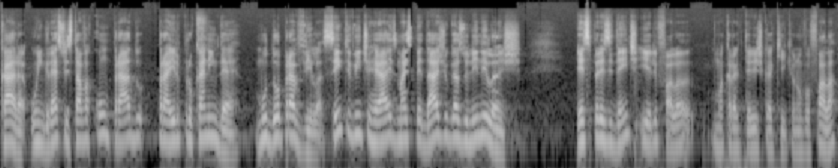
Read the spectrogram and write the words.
Cara, o ingresso estava comprado para ir para o Canindé. Mudou para a Vila. 120 reais mais pedágio, gasolina e lanche. Esse presidente, e ele fala uma característica aqui que eu não vou falar.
